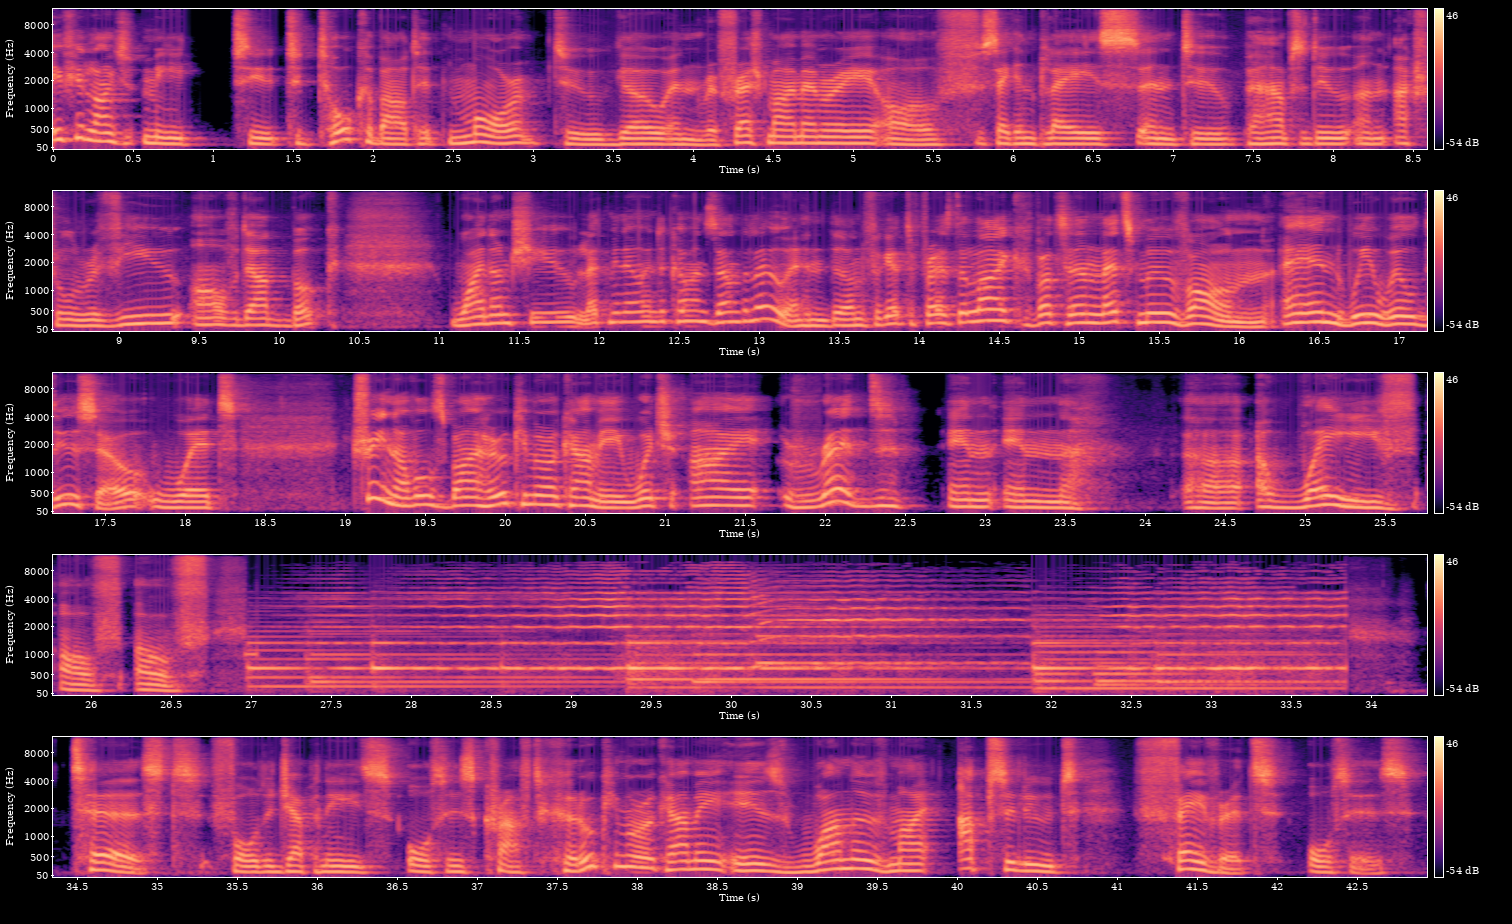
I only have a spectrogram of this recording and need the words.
If you'd like me to, to talk about it more, to go and refresh my memory of Second Place and to perhaps do an actual review of that book, why don't you let me know in the comments down below and don't forget to press the like button. Let's move on. And we will do so with three novels by Haruki Murakami, which I read in in uh, a wave of of. thirst for the Japanese author's craft. Haruki Murakami is one of my absolute favorite authors.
